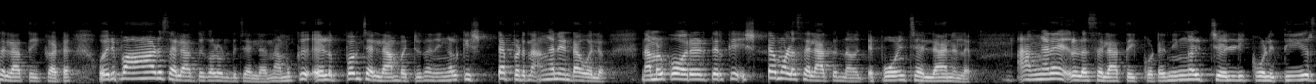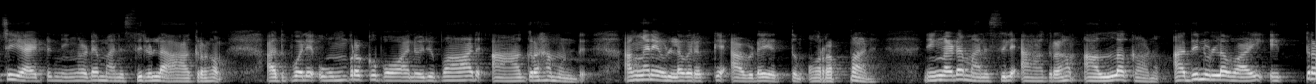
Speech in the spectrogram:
സലാത്ത് ഒരുപാട് സലാത്തുകളുണ്ട് ചെല്ലാൻ. നമുക്ക് എളുപ്പം ചെല്ലാൻ പറ്റുന്ന നിങ്ങൾക്ക് ഇഷ്ടപ്പെടുന്ന അങ്ങനെ ഉണ്ടാവുമല്ലോ. നമ്മൾക്ക് ഓരോരുത്തർക്ക് ഇഷ്ടമുള്ള സ്ഥലത്ത് ഉണ്ടാവും എപ്പോഴും ചെല്ലാനുള്ള അങ്ങനെ ഉള്ള സ്ഥലത്തേക്കോട്ടെ നിങ്ങൾ ചൊല്ലിക്കോളി തീർച്ചയായിട്ടും നിങ്ങളുടെ മനസ്സിലുള്ള ആഗ്രഹം. അതുപോലെ ഉംറക്ക് പോകാൻ ഒരുപാട് ആഗ്രഹമുണ്ട്. അങ്ങനെയുള്ളവരൊക്കെ അവിടെ എത്തും ഉറപ്പാണ്. നിങ്ങളുടെ മനസ്സിലെ ആഗ്രഹം അല്ല കാണും. അതിനുള്ള വഴി എത്ര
